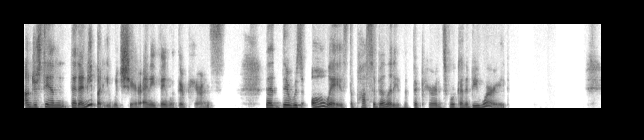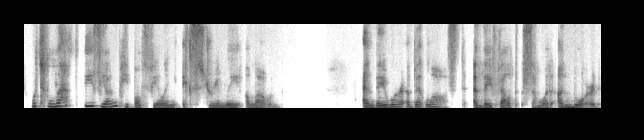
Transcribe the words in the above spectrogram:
understand that anybody would share anything with their parents, that there was always the possibility that their parents were going to be worried which left these young people feeling extremely alone. And they were a bit lost and they felt somewhat unmoored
